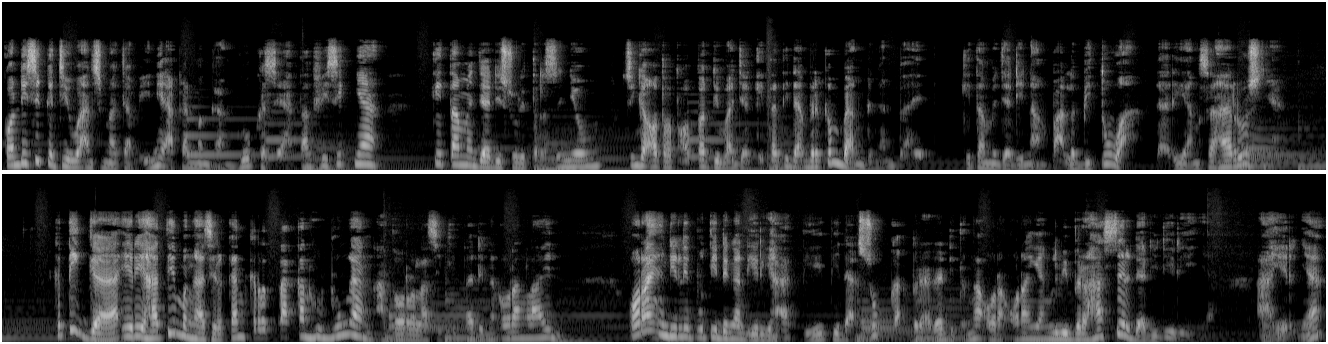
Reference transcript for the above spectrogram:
Kondisi kejiwaan semacam ini akan mengganggu kesehatan fisiknya. Kita menjadi sulit tersenyum, sehingga otot-otot di wajah kita tidak berkembang dengan baik. Kita menjadi nampak lebih tua dari yang seharusnya. Ketiga, iri hati menghasilkan keretakan hubungan atau relasi kita dengan orang lain. Orang yang diliputi dengan iri hati tidak suka berada di tengah orang-orang yang lebih berhasil dari dirinya. Akhirnya,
